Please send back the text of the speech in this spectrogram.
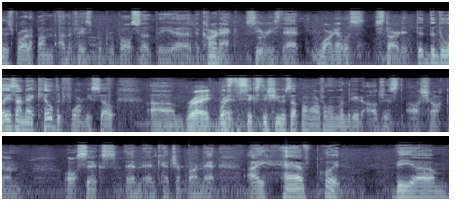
it was brought up on, on the Facebook group also the uh, the Karnak series that Warren Ellis started. The, the delays on that killed it for me. So um, Right, once right. the sixth issue is up on Marvel Unlimited, I'll just I'll shotgun all six and and catch up on that. I have put the um,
